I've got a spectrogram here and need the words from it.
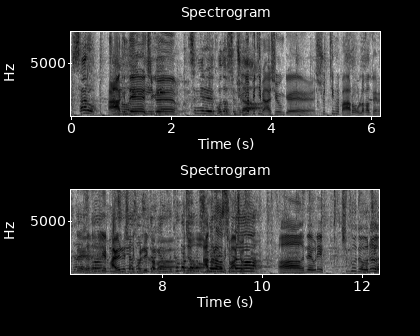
4로 아 근데 지금 승리를 거뒀습니다. 주니어 B 팀이 아쉬운 게 슈팅을 바로 올라가도 되는데 네네. 이게 바이올레이션이 걸릴까봐 그죠. 안 올라가는 게좀 아쉬웠어요. 아 근데 우리 친구들은. 이런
